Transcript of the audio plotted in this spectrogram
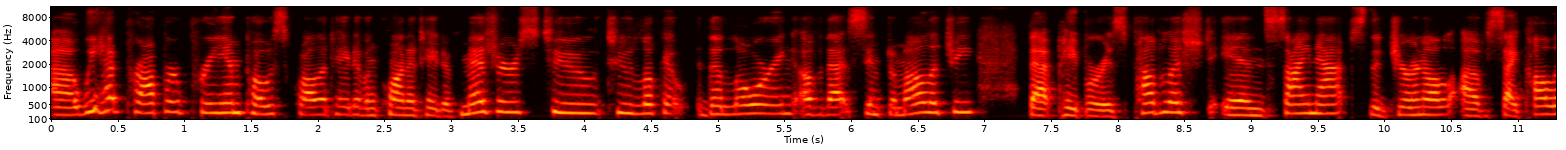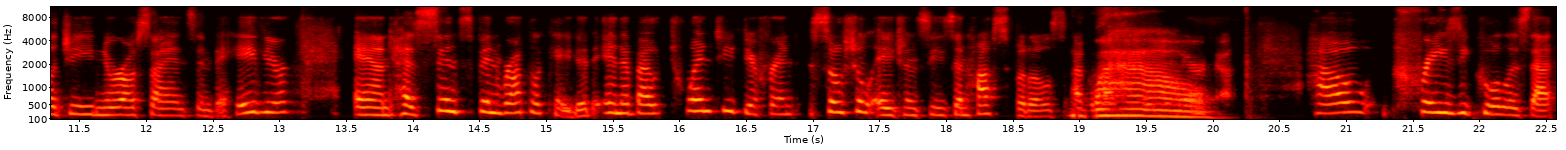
uh, we had proper pre and post qualitative and quantitative measures to, to look at the lowering of that symptomology. That paper is published in Synapse, the Journal of Psychology, Neuroscience, and Behavior, and has since been replicated in about 20 different social agencies and hospitals across wow. America. How crazy cool is that?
